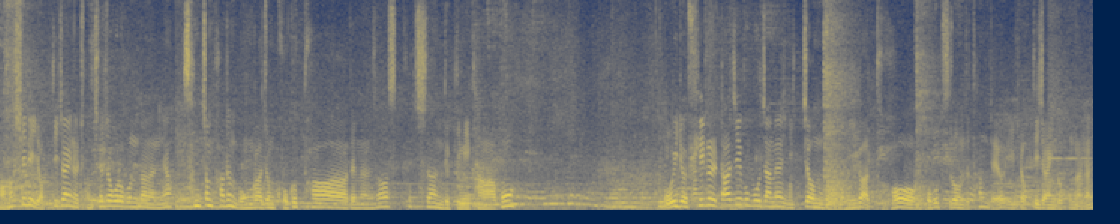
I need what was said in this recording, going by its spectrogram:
아, 확실히 옆 디자인을 전체적으로 본다면요. 3.8은 뭔가 좀 고급화되면서 스포츠한 느낌이 강하고 오히려 휠을 따지고 보자면 2.2가 더 고급스러운 듯한데요. 이 옆 디자인도 보면은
